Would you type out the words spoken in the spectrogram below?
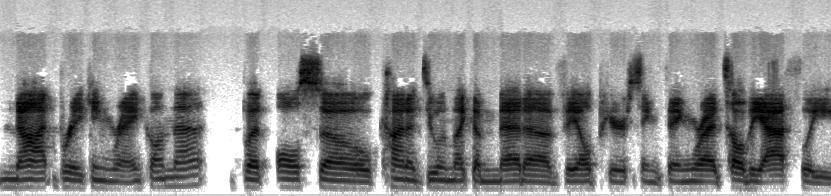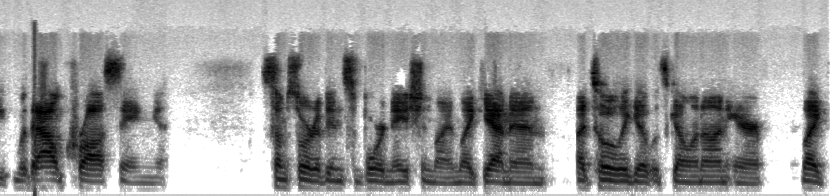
not breaking rank on that, but also kind of doing like a meta veil piercing thing where I tell the athlete without crossing some sort of insubordination line, like, yeah, man, I totally get what's going on here. Like,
